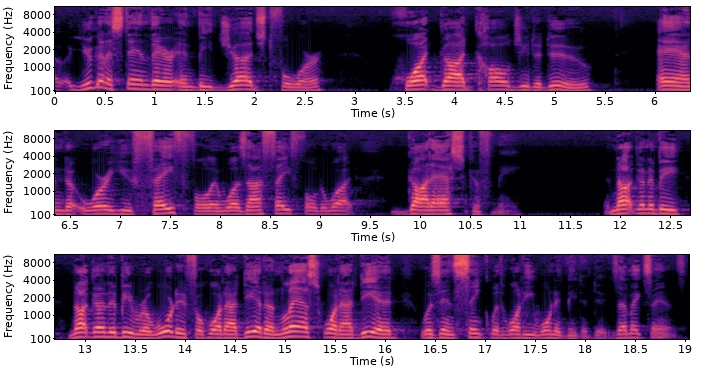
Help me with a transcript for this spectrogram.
uh, you're going to stand there and be judged for what God called you to do and were you faithful? And was I faithful to what God asked of me? Not going to be not going to be rewarded for what I did unless what I did was in sync with what He wanted me to do. Does that make sense?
